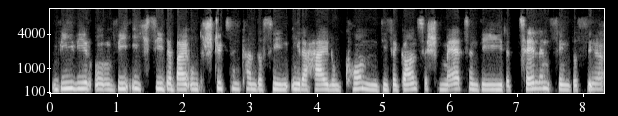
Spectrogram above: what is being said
wie wir, wie ich sie dabei unterstützen kann, dass sie in ihre Heilung kommen, diese ganzen Schmerzen, die ihre Zellen sind, dass sie ja.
